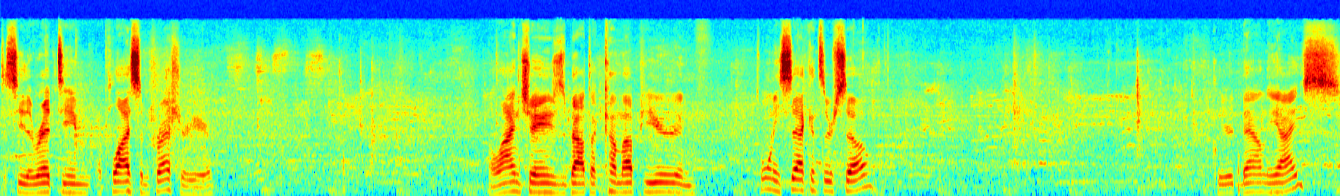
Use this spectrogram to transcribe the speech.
To see the red team apply some pressure here. The line change is about to come up here in 20 seconds or so. Cleared down the ice.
